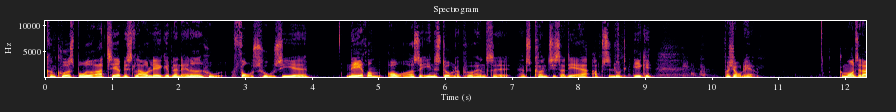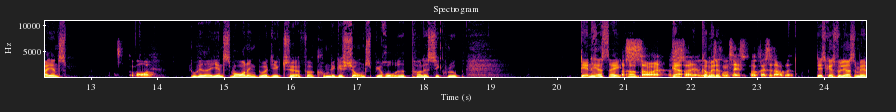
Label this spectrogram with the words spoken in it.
konkursboet ret til at beslaglægge blandt andet hu, Fos hus i øh, Nærum og også indestående på hans, øh, hans konti, så det er absolut ikke for sjovt det her. Godmorgen til dig, Jens. Godmorgen. Du hedder Jens Vorning, du er direktør for kommunikationsbyrået Policy Group. Den her sag... Og så, og ja, så er jeg kom med det. kommentator på Christi Dagblad. Det skal jeg selvfølgelig også med.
